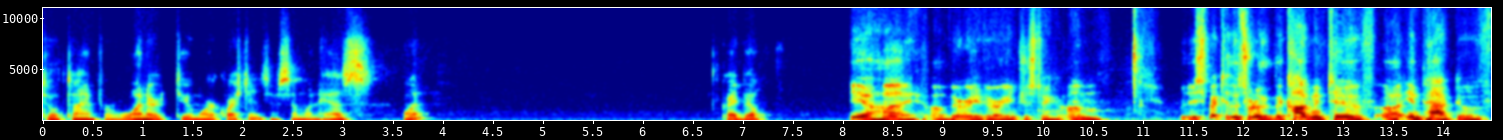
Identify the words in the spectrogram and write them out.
Still time for one or two more questions if someone has one. Go ahead, Bill. Yeah, hi. Uh, very, very interesting. Um, with respect to the sort of the cognitive uh, impact of,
